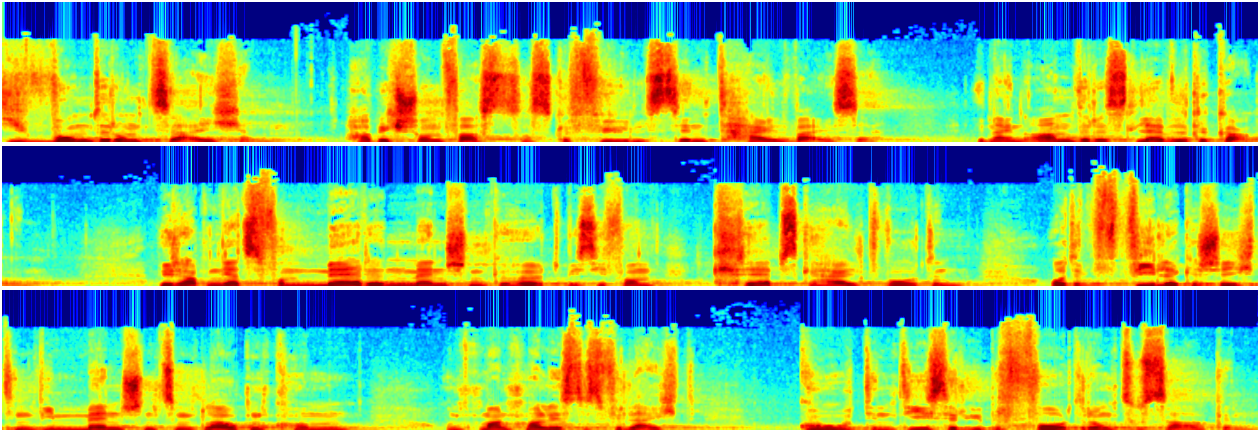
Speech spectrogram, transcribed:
die Wunder und Zeichen, habe ich schon fast das Gefühl, sind teilweise in ein anderes Level gegangen. Wir haben jetzt von mehreren Menschen gehört, wie sie von Krebs geheilt wurden oder viele Geschichten, wie Menschen zum Glauben kommen. Und manchmal ist es vielleicht gut, in dieser Überforderung zu sagen,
